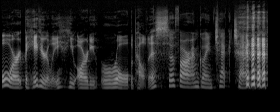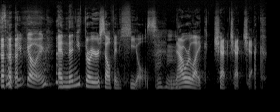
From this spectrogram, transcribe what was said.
or behaviorally you already roll the pelvis, So far, I'm going check, check. so keep going. and then you throw yourself in heels. Mm-hmm. Now we're like check, check, check.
